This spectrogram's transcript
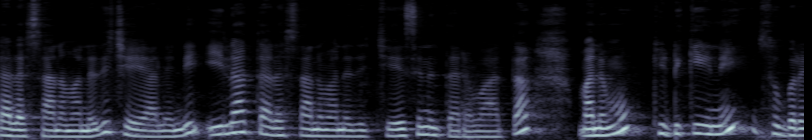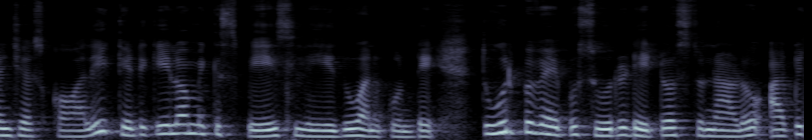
తలస్నానం అనేది చేయాలండి. ఇలా తలస్నానం అనేది చేసిన తర్వాత మనము కిటికీని శుభ్రం చేసుకోవాలి. కిటికీలో మీకు స్పేస్ లేదు అనుకుంటే తూర్పు వైపు సూర్యుడు ఎటు వస్తున్నాడు అటు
